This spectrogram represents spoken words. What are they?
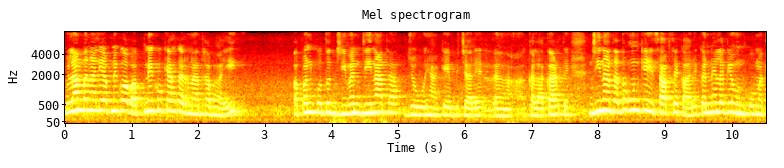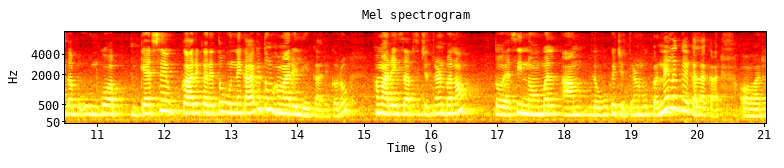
गुलाम बना लिया अपने को, अब अपने को क्या करना था भाई? अपन को तो जीवन जीना था, जो यहाँ के बेचारे कलाकार थे। जीना था तो उनके हिसाब से कार्य करने लगे, उनको मतलब उनको अब कैसे कार्य करें तो उनने कहा कि तुम हमारे लिए कार्य करो, हमारे हिसाब से चित्रण बनाओ तो ऐसी नॉर्मल आम लोगों के चित्रण वो करने लग गए कलाकार और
